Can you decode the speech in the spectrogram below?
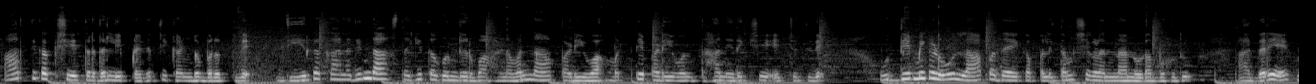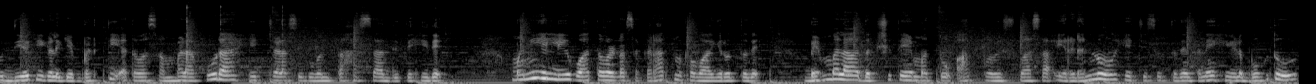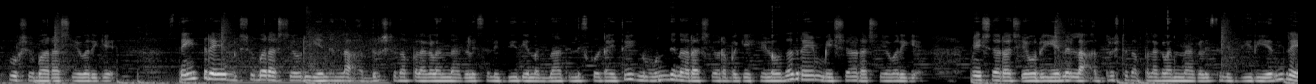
ಆರ್ಥಿಕ ಕ್ಷೇತ್ರದಲ್ಲಿ ಪ್ರಗತಿ ಕಂಡು ಬರುತ್ತದೆ ದೀರ್ಘಕಾಲದಿಂದ ಸ್ಥಗಿತಗೊಂಡಿರುವ ಹಣವನ್ನು ಪಡೆಯುವ ಮತ್ತೆ ಪಡೆಯುವಂತಹ ನಿರೀಕ್ಷೆ ಹೆಚ್ಚುತ್ತಿದೆ. ಉದ್ಯಮಿಗಳು ಲಾಭದಾಯಕ ಫಲಿತಾಂಶಗಳನ್ನು ನೋಡಬಹುದು. ಆದರೆ ಉದ್ಯೋಗಿಗಳಿಗೆ ಬಡ್ತಿ ಅಥವಾ ಸಂಬಳ ಕೂಡ ಹೆಚ್ಚಳ ಸಿಗುವಂತಹ ಸಾಧ್ಯತೆ ಇದೆ. ಮನೆಯಲ್ಲಿ ವಾತಾವರಣ ಸಕಾರಾತ್ಮಕವಾಗಿರುತ್ತದೆ. ಬೆಂಬಲ, ದಕ್ಷತೆ ಮತ್ತು ಆತ್ಮವಿಶ್ವಾಸ ಎರಡನ್ನೂ ಹೆಚ್ಚಿಸುತ್ತದೆ ಅಂತಲೇ ಹೇಳಬಹುದು ವೃಷಭ ರಾಶಿಯವರಿಗೆ. ಸ್ನೇಹಿತರೆ, ವೃಷಭ ರಾಶಿಯವರು ಏನೆಲ್ಲ ಅದೃಷ್ಟದ ಫಲಗಳನ್ನು ಗಳಿಸಲಿದ್ದೀರಿ ಅನ್ನೋದನ್ನ ತಿಳಿಸ್ಕೊಟ್ಟಾಯಿತು ಇನ್ನು ಮುಂದಿನ ರಾಶಿಯವರ ಬಗ್ಗೆ ಹೇಳೋದಾದರೆ ಮೇಷ ರಾಶಿಯವರಿಗೆ. ಮೇಷರಾಶಿಯವರು ಏನೆಲ್ಲ ಅದೃಷ್ಟದ ಫಲಗಳನ್ನು ಗಳಿಸಲಿದ್ದೀರಿ ಅಂದರೆ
